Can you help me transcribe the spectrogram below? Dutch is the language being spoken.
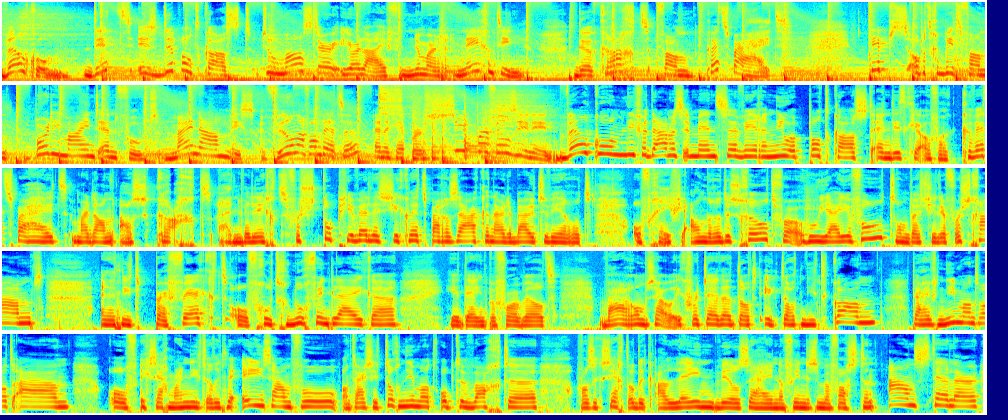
Welkom. Dit is de podcast To Master Your Life nummer 19. De kracht van kwetsbaarheid. Tips op het gebied van body, mind en food. Mijn naam is Vilna van Betten en ik heb er super veel zin in. Welkom lieve dames en mensen, weer een nieuwe podcast en dit keer over kwetsbaarheid, maar dan als kracht. En wellicht verstop je wel eens je kwetsbare zaken naar de buitenwereld of geef je anderen de schuld voor hoe jij je voelt, omdat je ervoor schaamt en het niet perfect of goed genoeg vindt lijken. Je denkt bijvoorbeeld: waarom zou ik vertellen dat ik dat niet kan? Daar heeft niemand wat aan. Of ik zeg maar niet dat ik me eenzaam voel, want daar zit toch niemand op te wachten. Of als ik zeg dat ik alleen wil zijn, dan vinden ze me vast een aansteller.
